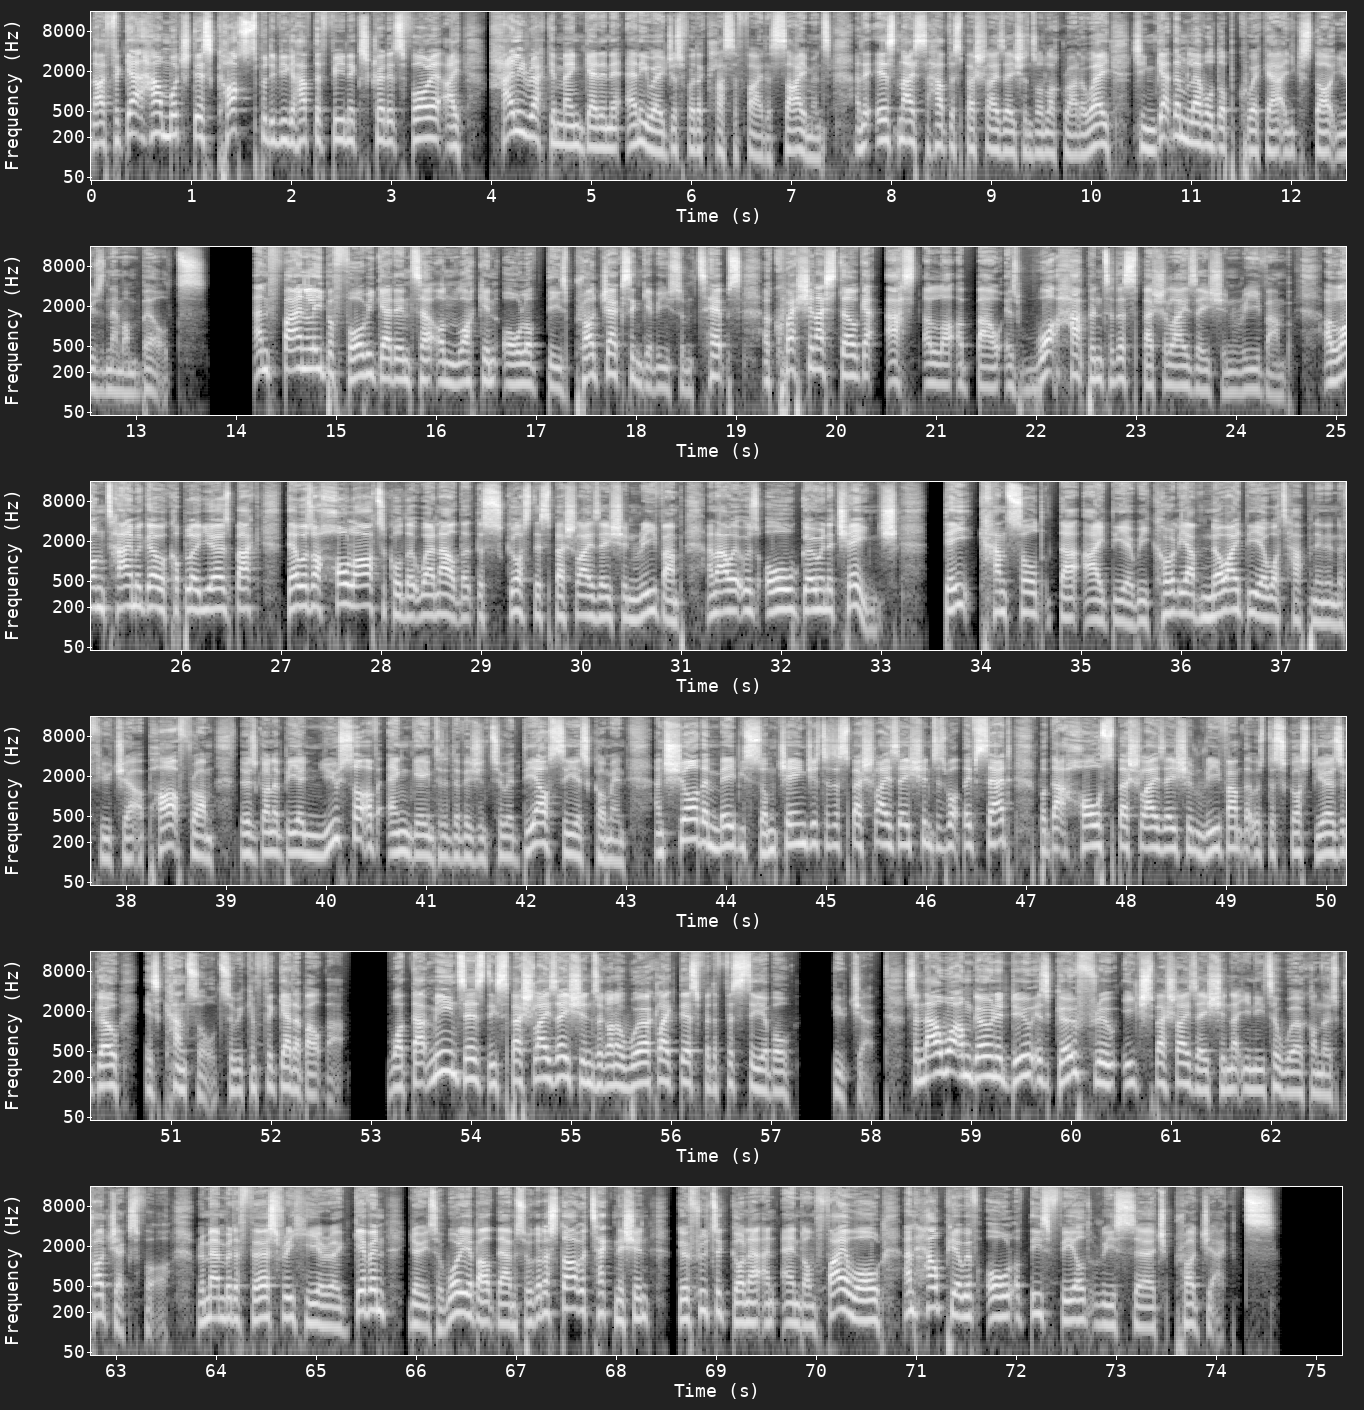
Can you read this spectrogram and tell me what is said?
Now, I forget how much this costs, but if you have the Phoenix credits for it, I highly recommend getting it anyway, just for the classified assignments. And it is nice to have the specializations unlocked right away, so you can get them leveled up quicker and you can start using them on builds. And finally, before we get into unlocking all of these projects and giving you some tips, a question I still get asked a lot about is what happened to the specialization revamp? A long time ago, a couple of years back, there was a whole article that went out that discussed this specialization revamp and how it was all going to change they cancelled that idea. We currently have no idea what's happening in the future, apart from there's going to be a new sort of endgame to the Division 2. A DLC is coming. And sure, there may be some changes to the specializations, is what they've said, but that whole specialization revamp that was discussed years ago is cancelled. So we can forget about that. What that means is these specializations are going to work like this for the foreseeable future. So now what I'm going to do is go through each specialization that you need to work on those projects for. Remember the first three here are given, you don't need to worry about them. So we're going to start with technician, go through to gunner and end on firewall and help you with all of these field research projects.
